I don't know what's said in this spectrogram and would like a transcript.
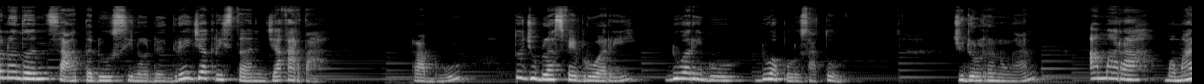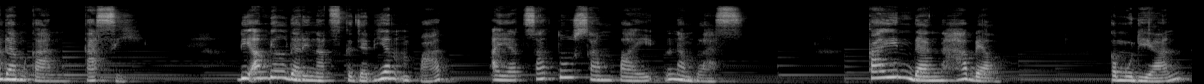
Penuntun Saat Teduh Sinode Gereja Kristen Jakarta. Rabu 17 Februari 2021 Judul Renungan Amarah Memadamkan Kasih. Diambil dari Nats Kejadian 4 ayat 1 sampai 16 Kain dan Habel. Kemudian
